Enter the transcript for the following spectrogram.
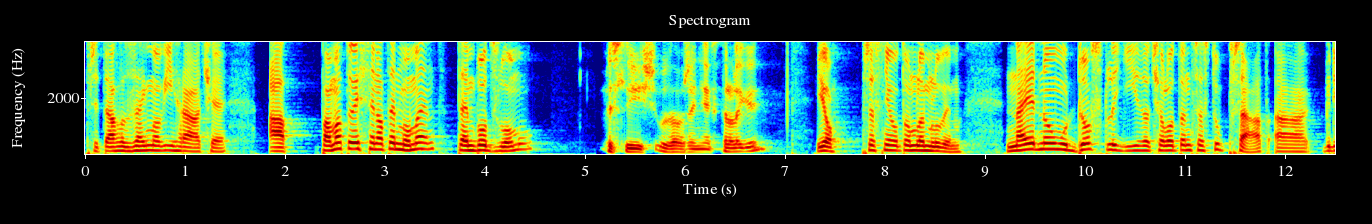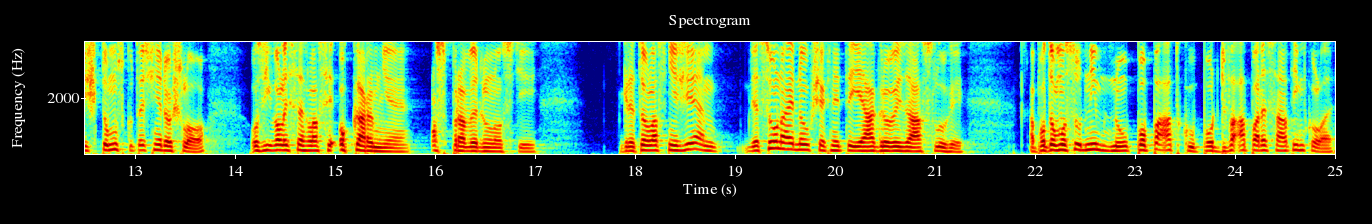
přitáhl zajímavý hráče a pamatuješ si na ten moment, ten bod zlomu? Myslíš uzavření extraligy? Jo, přesně o tomhle mluvím najednou mu dost lidí začalo ten cestu přát a když k tomu skutečně došlo, ozývaly se hlasy o karmě, o spravedlnosti. Kde to vlastně žijem? Kde jsou najednou všechny ty Jágrovy zásluhy? A po tom osudným dnu, po pátku, po 52. kole,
